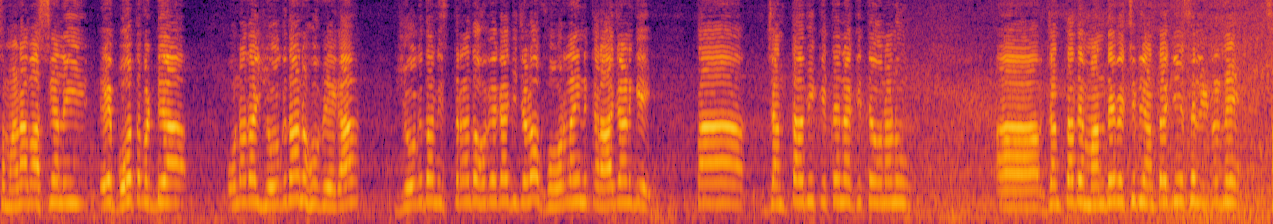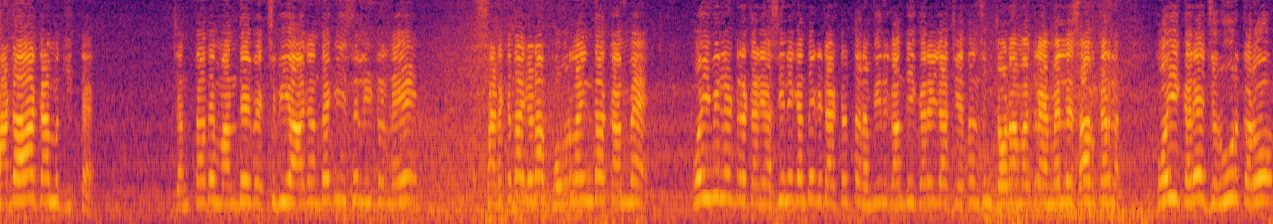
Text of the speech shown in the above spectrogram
ਸਮਾਣਾ ਵਾਸੀਆਂ ਲਈ ਇਹ ਬਹੁਤ ਵੱਡਾ ਉਹਨਾਂ ਦਾ ਯੋਗਦਾਨ ਹੋਵੇਗਾ। ਯੋਗਦਾਨ ਇਸ ਤਰ੍ਹਾਂ ਦਾ ਹੋਵੇਗਾ ਕਿ ਜਿਹੜਾ ਫੋਰ ਲਾਈਨ ਕਰਾ ਜਾਣਗੇ ਤਾਂ ਜਨਤਾ ਵੀ ਕਿਤੇ ਨਾ ਕਿਤੇ ਉਹਨਾਂ ਨੂੰ ਜਨਤਾ ਦੇ ਮਨ ਦੇ ਵਿੱਚ ਵੀ ਆਉਂਦਾ ਕਿ ਇਸ ਲੀਡਰ ਨੇ ਸਾਡਾ ਆਹ ਕੰਮ ਕੀਤਾ ਜਨਤਾ ਦੇ ਮਨ ਦੇ ਵਿੱਚ ਵੀ ਆ ਜਾਂਦਾ ਕਿ ਇਸ ਲੀਡਰ ਨੇ ਸੜਕ ਦਾ ਜਿਹੜਾ ਫੋਰ ਲਾਈਨ ਦਾ ਕੰਮ ਹੈ, ਕੋਈ ਵੀ ਲੀਡਰ ਕਰੇ। ਅਸੀਂ ਨਹੀਂ ਕਹਿੰਦੇ ਕਿ ਡਾਕਟਰ ਧਰਮਵੀਰ ਗਾਂਧੀ ਕਰੇ ਜਾਂ ਚੇਤਨ ਸਿੰਘ ਜੋੜਾ ਮਾਜਰਾ ਐਮਐਲਏ ਸਾਹਿਬ ਕਰਨ। ਕੋਈ ਕਰੇ, ਜ਼ਰੂਰ ਕਰੋ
